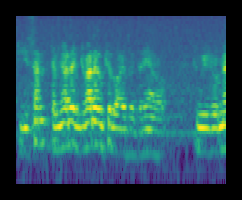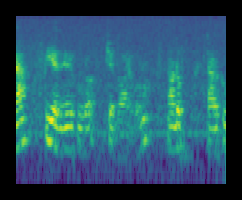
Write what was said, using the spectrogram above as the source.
ဒီစံတများတဲ့ဒီမှာတော့ဖြစ်သွားပြီဆိုတဲ့သတင်းကတော့ လူတွေတို့များပြည့်တဲ့သတင်းတစ်ခုတော့ဖြစ်သွားတယ်ပေါ့နော်နောက်တော့ဒါတစ်ခု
